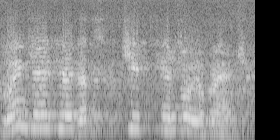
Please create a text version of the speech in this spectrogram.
Dwayne J. Fairguts, Chief Editorial Branch.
